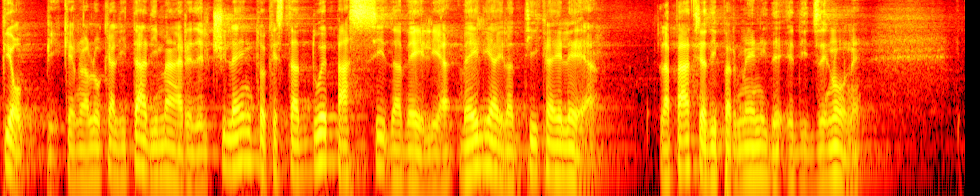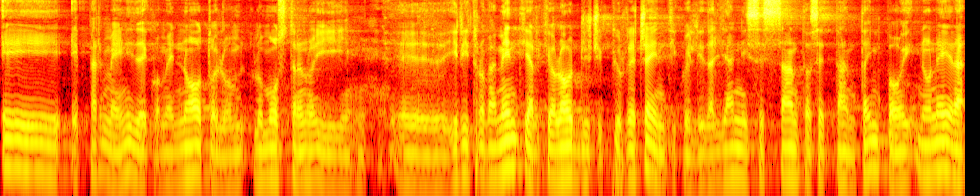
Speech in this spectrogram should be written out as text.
Pioppi, che è una località di mare del Cilento che sta a due passi da Velia. Velia è l'antica Elea, la patria di Parmenide e di Zenone. E, e Parmenide, come è noto, lo, lo mostrano i, eh, i, ritrovamenti archeologici più recenti, quelli dagli anni 60-70 in poi, non era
